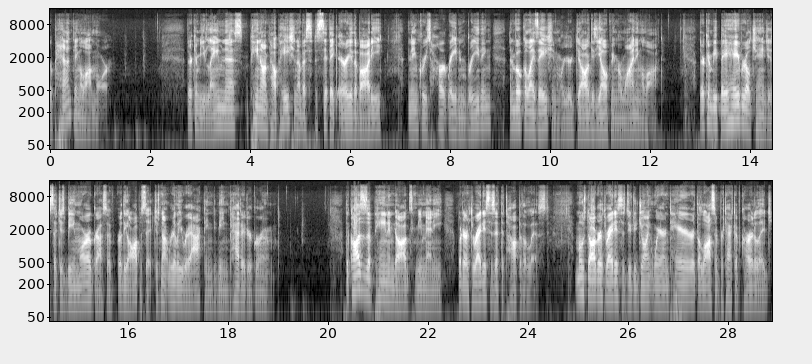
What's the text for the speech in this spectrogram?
or panting a lot more. There can be lameness, pain on palpation of a specific area of the body, an increased heart rate and breathing, and vocalization where your dog is yelping or whining a lot. There can be behavioral changes such as being more aggressive or the opposite, just not really reacting to being petted or groomed. The causes of pain in dogs can be many, but arthritis is at the top of the list. Most dog arthritis is due to joint wear and tear, the loss of protective cartilage,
